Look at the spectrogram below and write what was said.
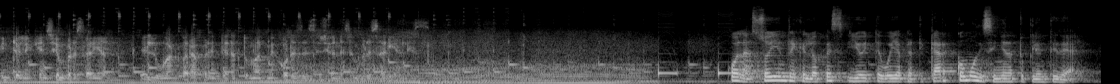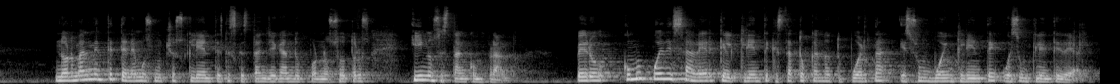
Inteligencia Empresarial, el lugar para aprender a tomar mejores decisiones empresariales. Hola, soy Enrique López y hoy te voy a platicar cómo diseñar a tu cliente ideal. Normalmente tenemos muchos clientes que están llegando por nosotros y nos están comprando. Pero, ¿cómo puedes saber que el cliente que está tocando a tu puerta es un buen cliente o es un cliente ideal?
